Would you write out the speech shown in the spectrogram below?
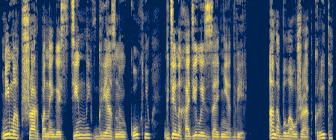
мимо обшарпанной гостиной в грязную кухню, где находилась задняя дверь. Она была уже открыта,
